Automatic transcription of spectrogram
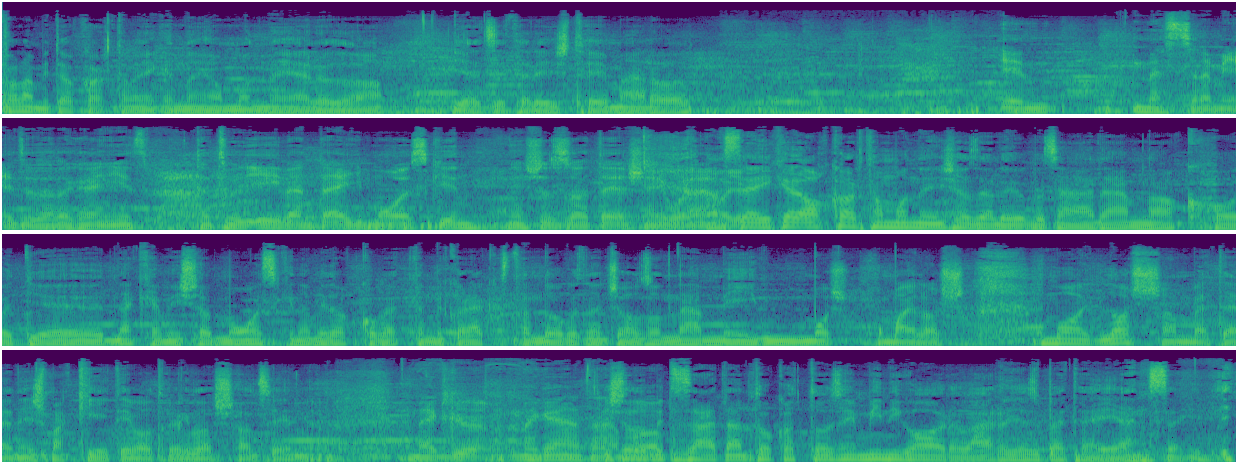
Valamit akartam egyébként nagyon mondani erről a jegyzetelés témáról. Én messze nem jegyzetelek ennyit. Tehát, hogy évente egy Moleskin, és azzal teljesen jól el Azt egyébként akartam mondani is az előbb az Ádámnak, hogy nekem is a Moleskin, amit akkor vettem, mikor elkezdtem dolgozni a Johnsonnál, még most majd, lass, majd lassan betelni, és már két év volt még lassan cégnél. Meg, meg És az, általában amit az Ádámtól kapta, az még mindig arra vár, hogy ez beteljen szegény.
